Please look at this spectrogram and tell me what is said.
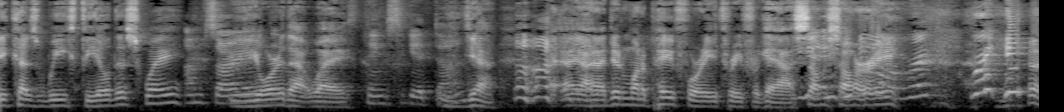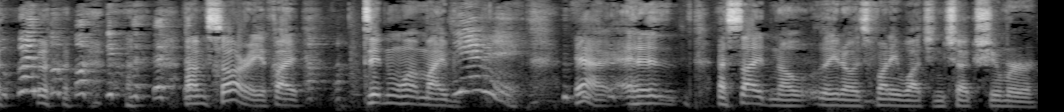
because we feel this way, I'm sorry. you're that way. Things to get done. Yeah, I, I didn't want to pay for E3 for gas. I'm sorry. yeah, right, right. What the this? I'm sorry if I didn't want my Damn it! yeah. And a side note, you know, it's funny watching Chuck Schumer,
